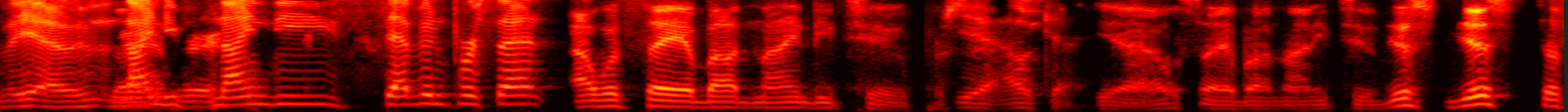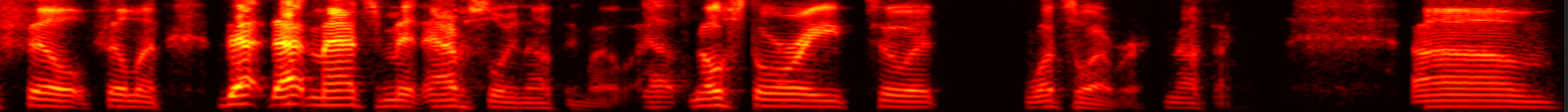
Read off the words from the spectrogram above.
Yeah, 90, 97%. I would say about ninety-two percent. Yeah, okay. Yeah, I would say about ninety-two. Just, just to fill fill in that that match meant absolutely nothing. By the way, Yep. no story to it whatsoever. Nothing. Um.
